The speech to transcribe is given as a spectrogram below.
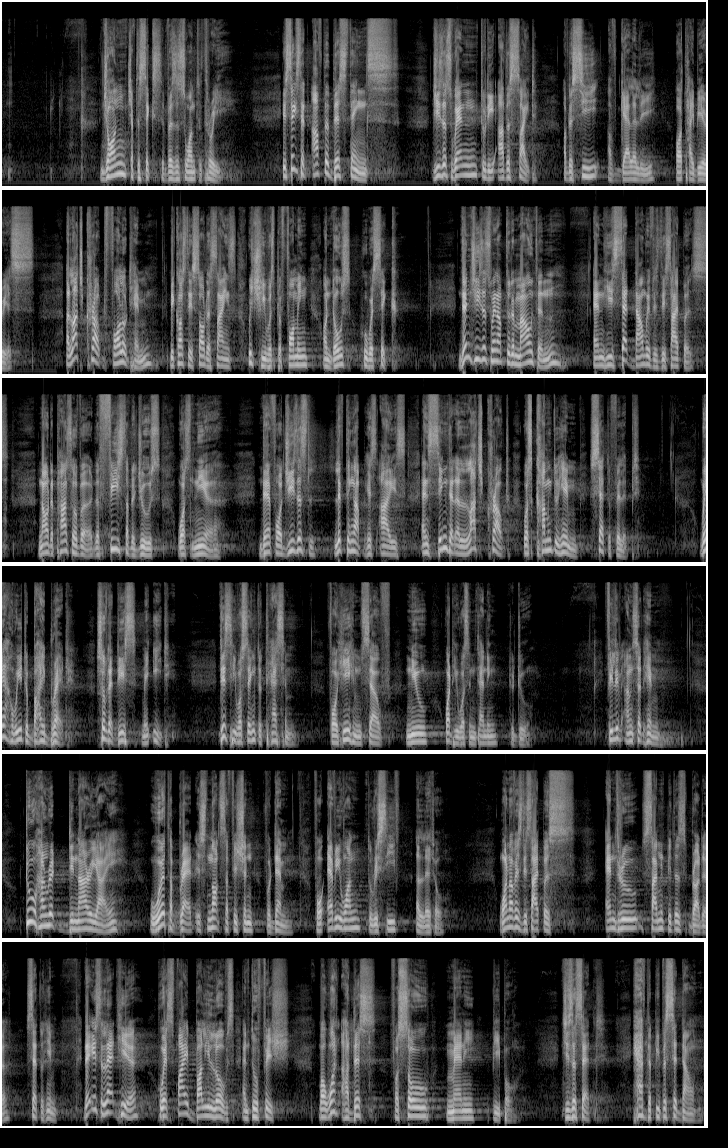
John chapter 6, verses 1 to 3. It says that after these things, Jesus went to the other side of the Sea of Galilee or Tiberias. A large crowd followed him because they saw the signs which he was performing on those who were sick. Then Jesus went up to the mountain and he sat down with his disciples. Now, the Passover, the feast of the Jews, was near. Therefore, Jesus lifting up his eyes and seeing that a large crowd was coming to him, said to Philip, Where are we to buy bread so that these may eat? This he was saying to test him, for he himself knew what he was intending to do. Philip answered him, 200 denarii worth of bread is not sufficient for them, for everyone to receive a little. One of his disciples, Andrew, Simon Peter's brother, said to him, There is a lad here who has five barley loaves and two fish. But what are this for so many people? Jesus said, Have the people sit down.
